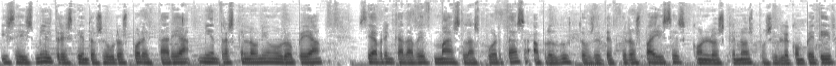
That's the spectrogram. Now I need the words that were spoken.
y 6.300 euros por hectárea, mientras que en la Unión Europea se abren cada vez más las puertas a productos de terceros países con los que no es posible competir,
